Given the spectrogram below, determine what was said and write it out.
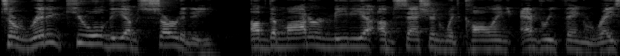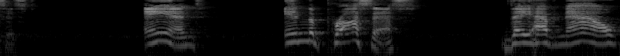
to ridicule the absurdity of the modern media obsession with calling everything racist. And in the process, they have now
